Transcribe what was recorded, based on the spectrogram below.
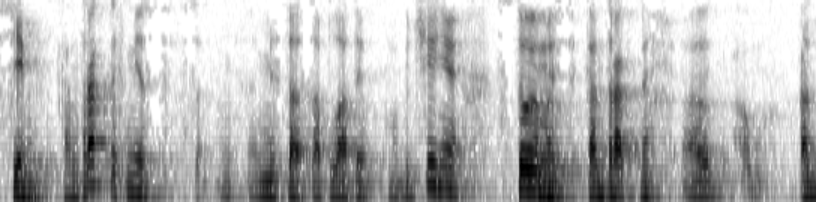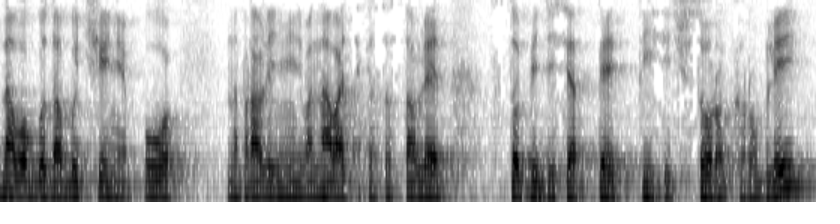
7 а, контрактных мест, места с оплатой обучения. Стоимость контрактных а, одного года обучения по направлению инноватика составляет 155 тысяч 40 рублей.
